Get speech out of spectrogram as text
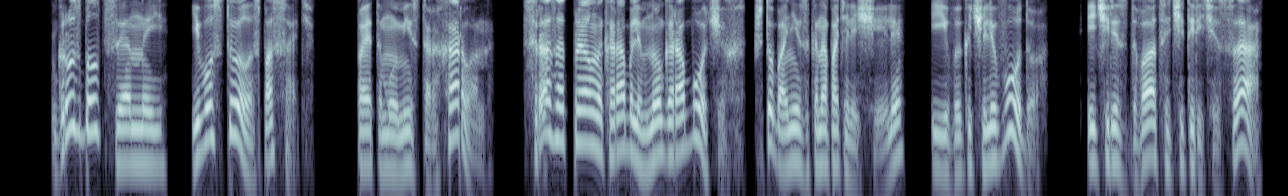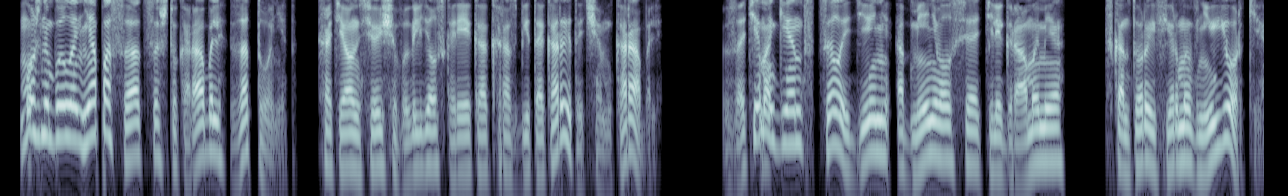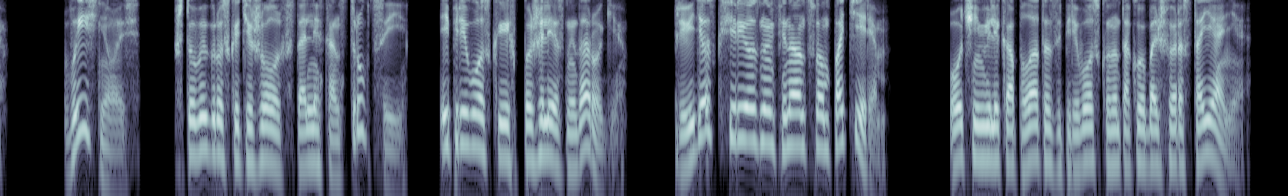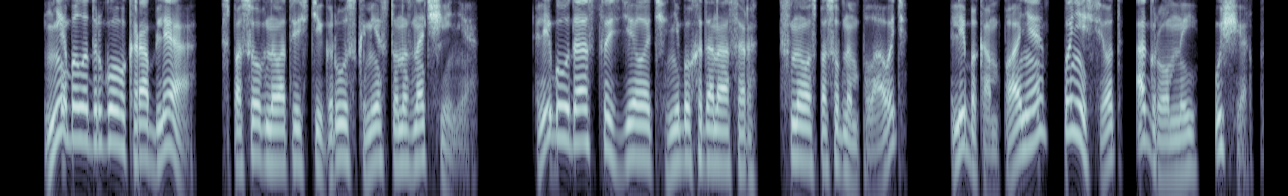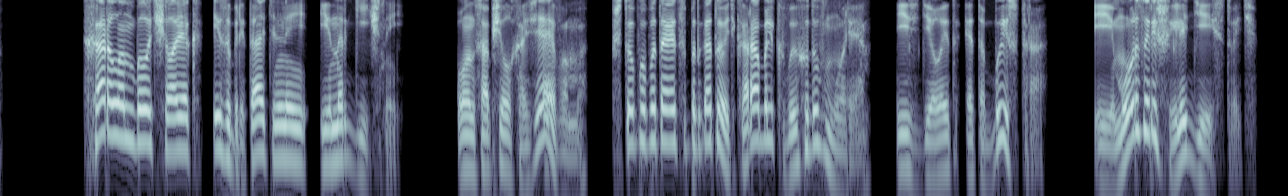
Груз был ценный, его стоило спасать, поэтому мистер Харлан сразу отправил на корабль много рабочих, чтобы они законопатили щели и выкачали воду, и через 24 часа можно было не опасаться, что корабль затонет, хотя он все еще выглядел скорее как разбитая корыта, чем корабль. Затем агент целый день обменивался телеграммами с конторой фирмы в Нью-Йорке. Выяснилось, что выгрузка тяжелых стальных конструкций и перевозка их по железной дороге приведет к серьезным финансовым потерям. Очень велика плата за перевозку на такое большое расстояние. Не было другого корабля, способного отвезти груз к месту назначения. Либо удастся сделать Небуходоносор снова способным плавать, либо компания понесет огромный ущерб. Харлан был человек изобретательный и энергичный. Он сообщил хозяевам, что попытается подготовить корабль к выходу в море, и сделает это быстро, и ему разрешили действовать.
